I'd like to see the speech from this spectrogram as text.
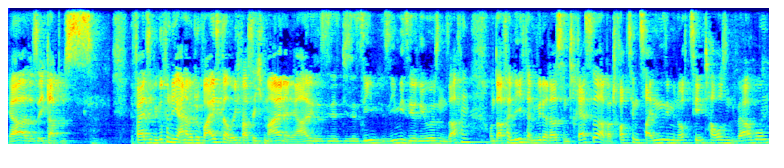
ja, also ich glaube, das mir fallen die Begriffe nicht ein, aber du weißt, glaube ich, was ich meine, ja, diese, diese semi-seriösen Sachen. Und da verliere ich dann wieder das Interesse, aber trotzdem zeigen sie mir noch 10.000 Werbung,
